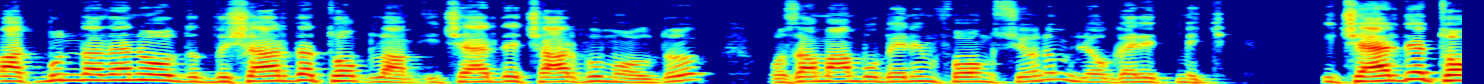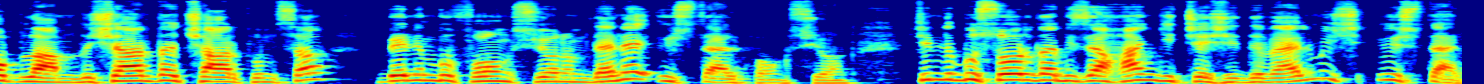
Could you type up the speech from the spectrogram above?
Bak bunda da ne oldu? Dışarıda toplam, içeride çarpım oldu. O zaman bu benim fonksiyonum logaritmik. İçeride toplam, dışarıda çarpımsa benim bu fonksiyonum da ne? Üstel fonksiyon. Şimdi bu soruda bize hangi çeşidi vermiş? Üstel.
